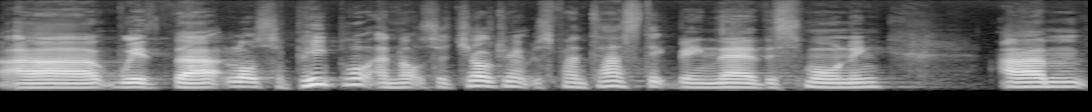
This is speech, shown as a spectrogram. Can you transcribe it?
uh, with uh, lots of people and lots of children. It was fantastic being there this morning. Um,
